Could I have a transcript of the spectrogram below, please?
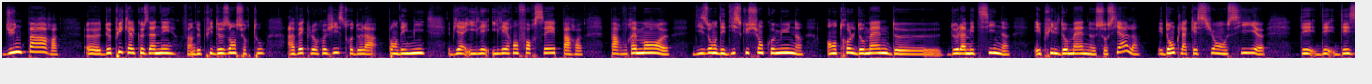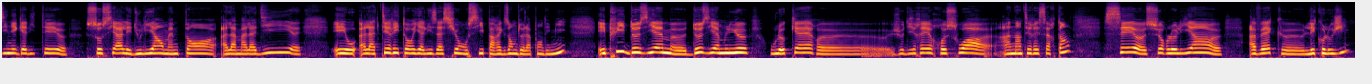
D'une part, euh, depuis quelques années, enfin depuis deux ans surtout, avec le registre de la pandémie, eh il, est, renforcé par, par vraiment, euh, disons, des discussions communes entre le domaine de, de, la médecine et puis le domaine social. Et donc la question aussi euh, des, des, inégalités euh, sociales et du lien en même temps à la maladie et, et à la territorialisation aussi, par exemple, de la pandémie. Et puis, deuxième, euh, deuxième lieu où le CARE, euh, je dirais, reçoit un intérêt certain, c'est euh, sur le lien euh, avec euh, l'écologie.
